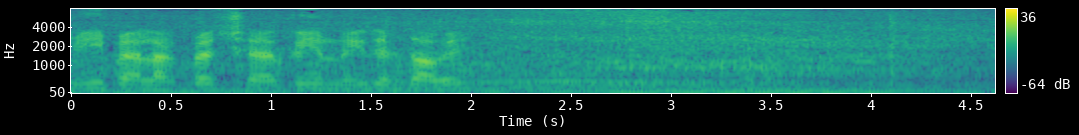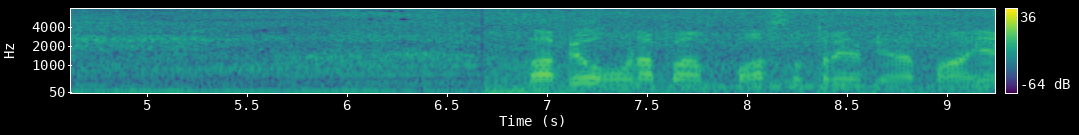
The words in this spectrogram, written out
ਮੀਂਹ ਪੈਣ ਲੱਗ ਪਿਆ, ਸ਼ਾਇਦ ਕहीं ਨਹੀਂ ਦਿਖਦਾ ਹੋਵੇ। ਬਾਬਿਓ ਹੁਣ ਆਪਾਂ ਬੱਸ ਉਤਰੇ ਆ ਤੇ ਆਪਾਂ ਆਏ ਆ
